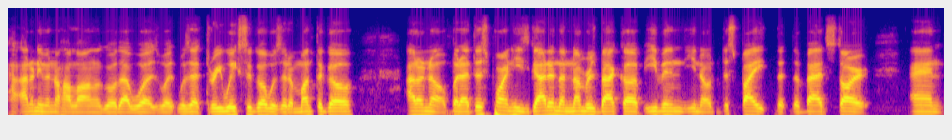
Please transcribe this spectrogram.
I don't even know how long ago that was. What was that three weeks ago? Was it a month ago? I don't know. But at this point, he's gotten the numbers back up, even, you know, despite the, the bad start. And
